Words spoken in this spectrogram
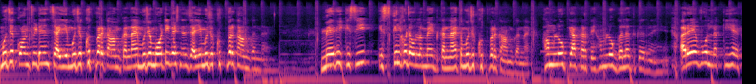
मुझे कॉन्फिडेंस चाहिए, मुझे खुद पर काम करना है, मुझे मोटिवेशनल चाहिए, मुझे खुद पर काम करना है। मेरी किसी स्किल को डेवलपमेंट करना है तो मुझे खुद पर काम करना है। हम लोग क्या करते हैं? हम लोग गलत कर रहे हैं। अरे, वो लकी है।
